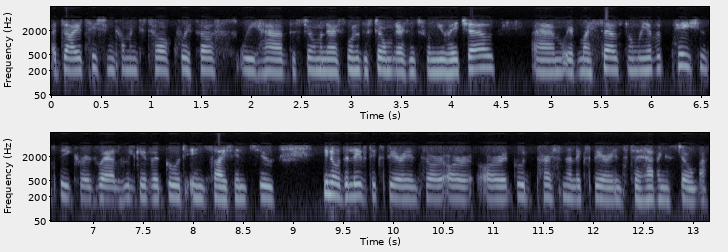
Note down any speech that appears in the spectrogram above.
a dietitian coming to talk with us. We have the stoma nurse, one of the stoma nurses from UHL. Um, we have myself, and we have a patient speaker as well who'll give a good insight into, you know, the lived experience or, or, or a good personal experience to having a stoma.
